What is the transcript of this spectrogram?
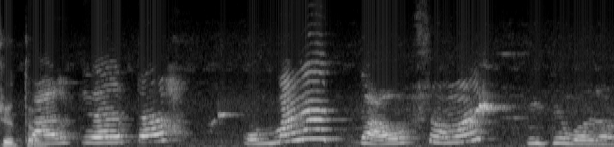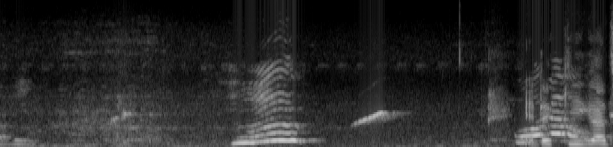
জুতো। এটা কি গাছ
